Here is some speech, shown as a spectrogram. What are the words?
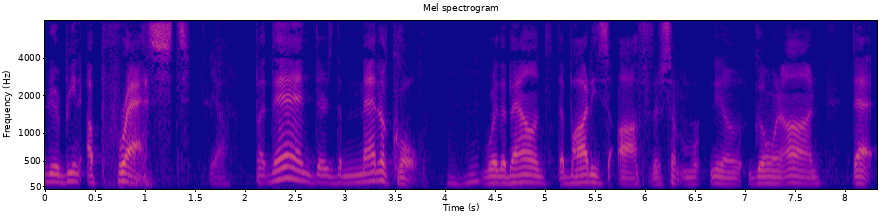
You're being oppressed. Yeah. But then there's the medical, where the balance, the body's off. There's something you know going on that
